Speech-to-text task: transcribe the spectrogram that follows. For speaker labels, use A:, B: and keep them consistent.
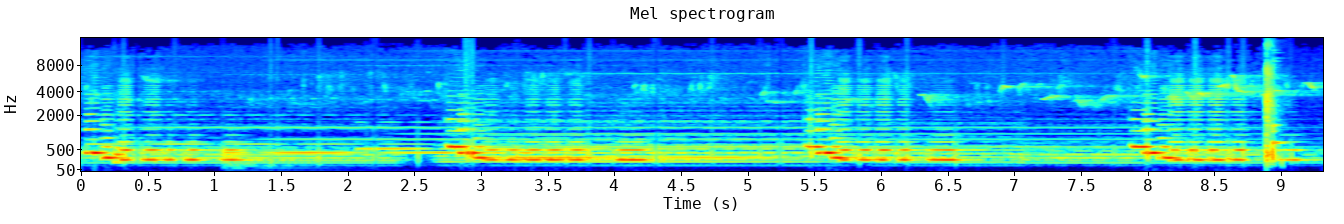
A: Thank you.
